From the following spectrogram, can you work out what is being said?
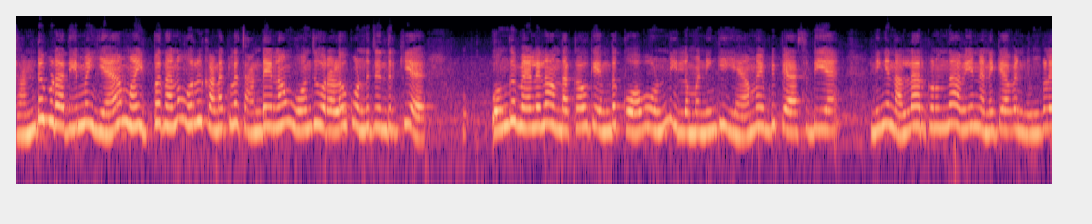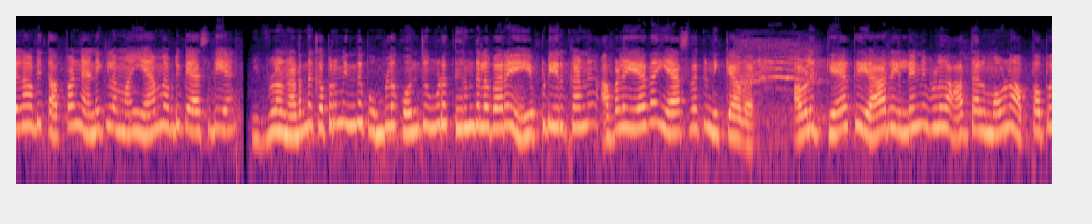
சண்டை போடாதீம்மா. ஏம்மா இப்பதானே ஒரு கணக்கில் சண்டையெல்லாம் ஓஞ்சி ஓரளவுக்கு ஒன்று சேர்ந்துருக்கியே. மேலெல்லாம் அந்த அக்காவுக்கு எந்த கோபம் ஒன்றும் இல்லைம்மா. நீங்கள் ஏம்மா இப்படி பேசுதிய நீங்கள் நல்லா இருக்கணும் தான் அவையும் நினைக்காவ உங்களெல்லாம் அப்படி தப்பாக நினைக்கலம்மா. ஏம்மா இப்படி பேசுதிய இவ்வளோ நடந்ததுக்கப்புறம் இந்த பொம்பளை கொஞ்சம் கூட திருந்தலை பாரு. எப்படி இருக்கான்னு அவளையே தான் ஏசுறதுக்கு நிற்காவ அவளுக்கு கேட்க யாரும் இல்லைன்னு இவ்வளோ ஆத்தாள் மவளும் அப்பப்போ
